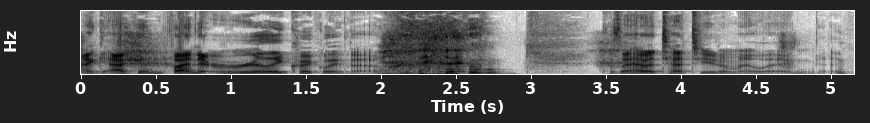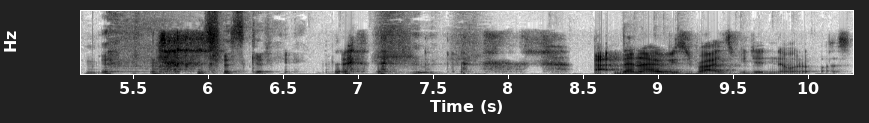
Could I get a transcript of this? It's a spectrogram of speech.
I, I can find it really quickly though, because I have it tattooed on my leg. Just kidding. Uh, then I'd be surprised if you didn't know what it was.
